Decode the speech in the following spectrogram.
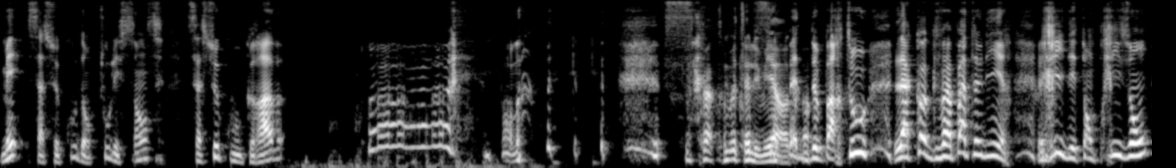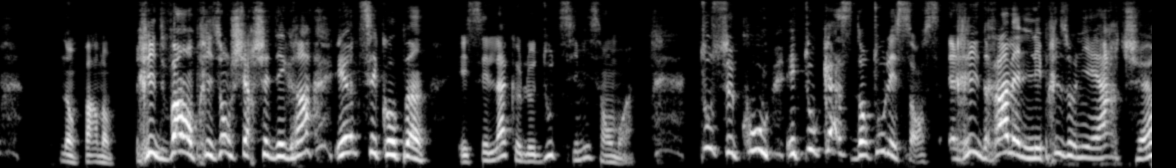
Mais ça secoue dans tous les sens. Ça secoue grave. Ah, Pardon. Ça- ta lumière ça pète de partout, la coque va pas tenir. Reed est en prison. Non, pardon. Reed va en prison chercher des gras et un de ses copains. Et c'est là que le doute s'immisce en moi. Tout secoue et tout casse dans tous les sens. Reed ramène les prisonniers à Archer.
